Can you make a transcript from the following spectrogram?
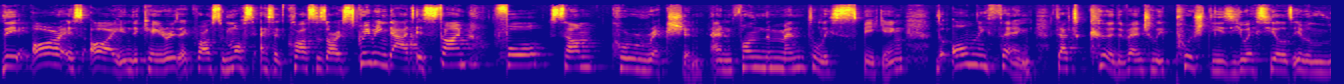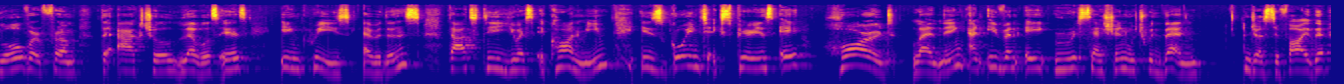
the RSI indicators across most asset classes are screaming that it's time for some correction. And fundamentally speaking, the only thing that could eventually push these US yields even lower from the actual levels is increased evidence that the US economy is going to experience a hard landing and even a recession, which would then justify the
